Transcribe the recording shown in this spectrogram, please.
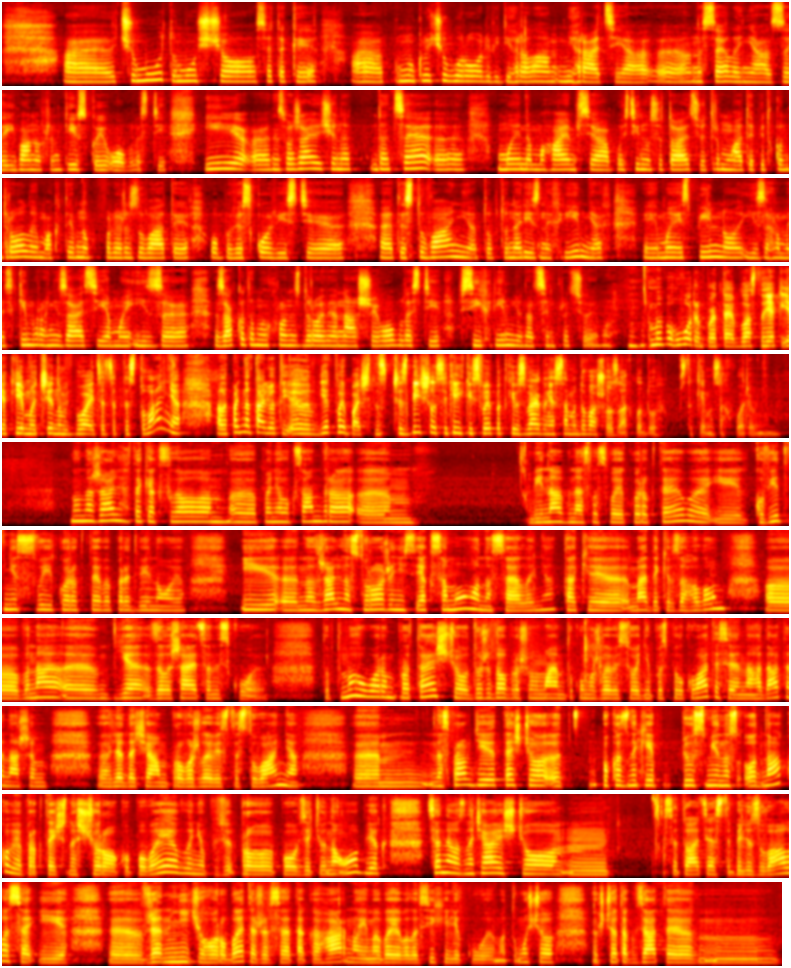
Е, Чому? Тому що все-таки е, ну, ключову роль відіграла міграція е, населення з Івано-Франківської області. І незважаючи на, це, ми намагаємося постійну ситуацію тримати під контролем, активно популяризувати обов'язковість тестування, тобто на різних рівнях. Ми спільно із громадськими організаціями, із закладами охорони здоров'я нашої області всіх рівнів над цим працюємо. Ми поговоримо про те, власне, як, яким чином відбувається це тестування. Але пані Наталю, от, е, як ви бачите, чи збільшилася кількість випадків звернення саме до вашого закладу з такими захворюваннями? Ну, на жаль, так як сказала е, пані Олександра, ем, війна внесла свої корективи, і ковід вніс свої корективи перед війною. І, е, на жаль, настороженість як самого населення, так і медиків загалом, е, вона е, є, залишається низькою. Тобто ми говоримо про те, що дуже добре, що ми маємо таку можливість сьогодні поспілкуватися і нагадати нашим е, глядачам про важливість тестування. Ем, насправді, те, що е, показники плюс-мінус однакові, практично щороку по виявленню, по- взяттю на облік, це не означає, що. м, Ситуація стабілізувалася і е, вже нічого робити, вже все так гарно, і ми виявили всіх і лікуємо. Тому що, якщо так взяти,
